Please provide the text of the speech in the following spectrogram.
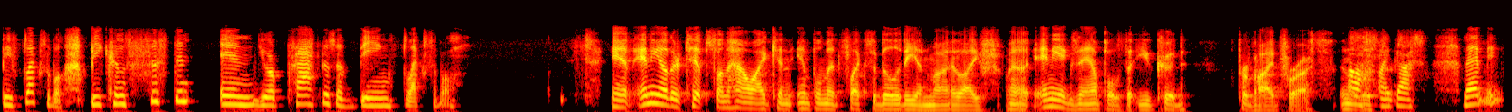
be flexible. Be consistent in your practice of being flexible. And any other tips on how I can implement flexibility in my life? Uh, any examples that you could provide for us? oh my gosh, that means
